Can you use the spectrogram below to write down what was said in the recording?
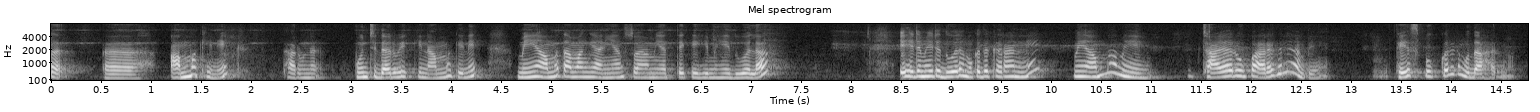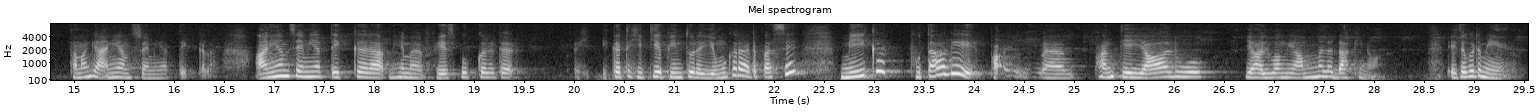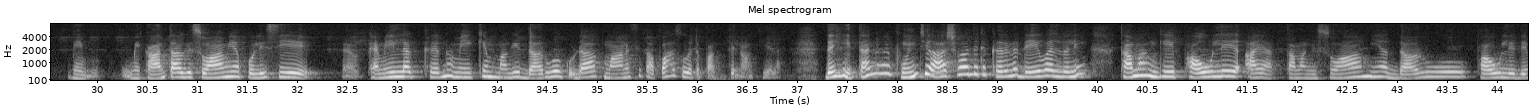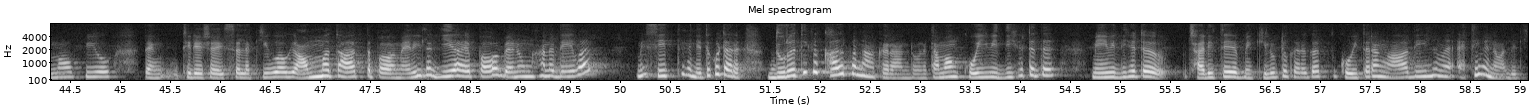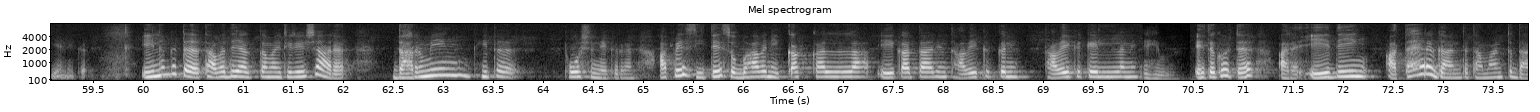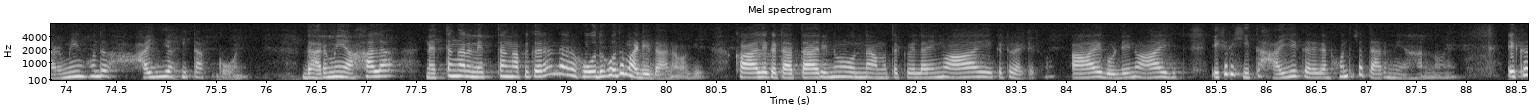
අම්ම කෙනෙක් තරුණ පුංචි දරුවෙක් ඉන්න අම්ම කෙනෙක් මේ අම්ම තමන්ගේ අනියම් ස්වාමියාත් එක්ක එහෙ මෙහෙ දුවලා එහෙට මෙහෙට දුවලා මොකද කරන්නේ මේ අම්මා මේ ඡායාරූප අරගෙන අපි Facebook වලට මුදා හරිනවා තමන්ගේ අනියම් ස්වාමියාත් එක්කලා. අනියම් ස්වාමියාත් එක්කලා මෙහෙම Facebook වලට එකට හිටිය පින්තූර යොමු කරාට පස්සේ මේක පුතාගේ පන්තියේ යාළුවෝ යාළුවන්ගේ අම්මලා දකිනවා. එතකොට මේ මේ මේ කාන්තාවගේ ස්වාමියා පොලිසියේ පැමිණිල්ලක් කරන මේකෙන් මගේ දරුවා ගොඩාක් මානසික අපහසුවටපත් වෙනවා කියලා. දැන් හිතන්න මේ පුංචි ආශාදයට කරන දේවල් වලින් තමන්ගේ පවුලේ අය, තමන්ගේ ස්වාමියා, දරුවෝ, පවුලේ දෙමව්පියෝ දැන් ටිරේෂා ඉස්සලා කිව්වා වගේ අම්මා තාත්තා පව මැරිලා ගිය අය පව බැනුම් අහන දේවල් මේ සිත් වෙන. එතකොට අර දුරදිග කල්පනා කරන්න ඕනේ. තමන් කොයි විදිහටද මේ විදිහට චරිතය මේ කිලුටු කරගත්තු කොයිතරම් ආදීනව ඇති වෙනවද කියන එක. ඊළඟට තව දෙයක් තමයි ටිරේෂා අර ධර්මයෙන් හිත පෝෂණය කරගන්න. අපේ සිතේ ස්වභාවයෙන් එකක් අල්ලලා ඒක අතාරින් තව එකකනේ තව එකක එල්ලලානේ. එහෙම. එතකොට අර ඒ දෙයින් අතහැර ගන්න Tamanට ධර්මයෙන් හොඳ හයිය හිතක් ඕනේ. ධර්මයේ අහලා නැත්තම් අර නැත්තම් අපි කරන්නේ අර හොද හොද මඩේ දානවා වගේ. කාලයකට අතාරිනවා ඔන්න අමතක වෙලා ඉන්නවා ආයෙ ඒකට වැටෙනවා. ආයෙ ගොඩ එනවා ආයෙ හිත. ඒකට හිත හයිය කරගන්න හොඳට ධර්මය අහන්න ඕනේ. ඒක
